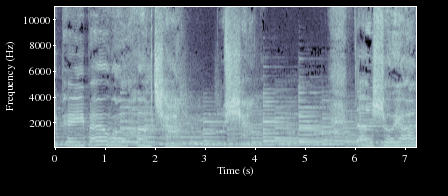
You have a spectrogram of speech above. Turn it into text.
你陪伴我合唱不想。但首要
